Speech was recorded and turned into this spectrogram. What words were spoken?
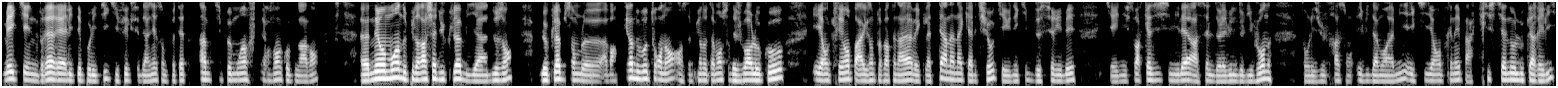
mais qu'il y a une vraie réalité politique qui fait que ces derniers sont peut-être un petit peu moins fervents qu'auparavant. Euh, néanmoins, depuis le rachat du club il y a deux ans, le club semble euh, avoir pris un nouveau tournant en s'appuyant notamment sur des joueurs locaux et en créant par exemple un partenariat avec la Ternana Calcio, qui est une équipe de série B qui a une histoire quasi similaire à celle de la ville de Livourne dont les ultras sont évidemment amis, et qui est entraîné par Cristiano Lucarelli,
